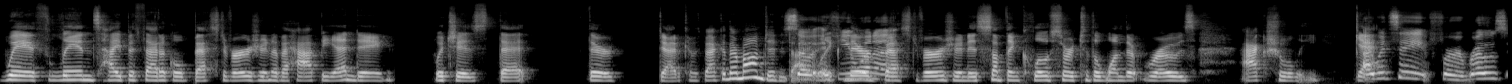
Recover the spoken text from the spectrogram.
with Lynn's hypothetical best version of a happy ending, which is that their dad comes back and their mom didn't die. So like their wanna... best version is something closer to the one that Rose actually get. I would say for Rose,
